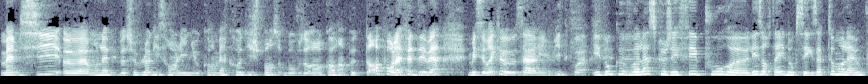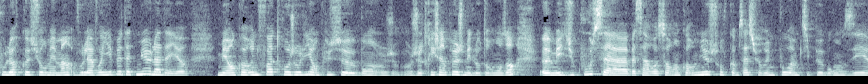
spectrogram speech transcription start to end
même si, euh, à mon avis, bah, ce vlog il sera en ligne encore mercredi, je pense. Bon, vous aurez encore un peu de temps pour la fête des mères, mais c'est vrai que ça arrive vite, quoi. Et donc euh, voilà ce que j'ai fait pour euh, les orteils. Donc c'est exactement la même couleur que sur mes mains. Vous la voyez peut-être mieux là d'ailleurs, mais encore une fois trop jolie. En plus, bon, je, triche un peu, je mets de l'auto-bronzant, mais du coup ça, bah, ça ressort encore mieux, je trouve, comme ça sur une peau un petit peu bronzée,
